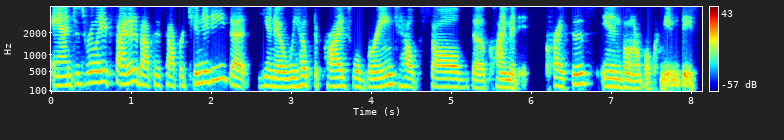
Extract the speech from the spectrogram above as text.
And just really excited about this opportunity that you know we hope the prize will bring to help solve the climate crisis in vulnerable communities.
